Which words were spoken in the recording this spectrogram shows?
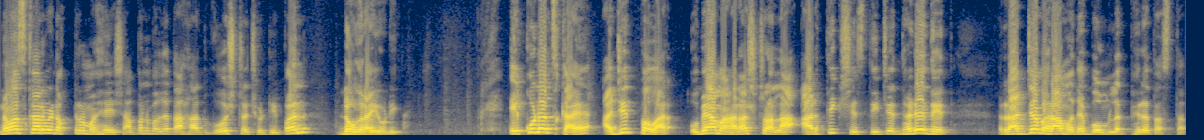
नमस्कार मी डॉक्टर महेश. आपण बघत आहात गोष्ट छोटी पण डोंगरा एवढी. एकूणच काय अजित पवार उभ्या महाराष्ट्राला आर्थिक शिस्तीचे धडे देत राज्यभरामध्ये बोंबलत फिरत असतात.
